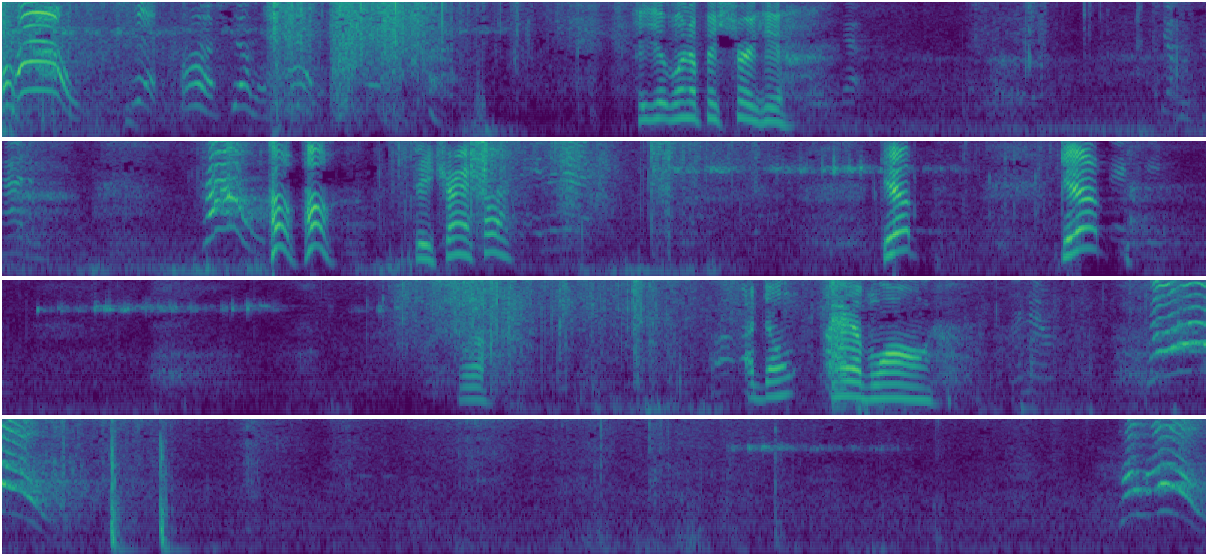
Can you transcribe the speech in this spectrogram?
Oh! Shit! Oh, she almost had it. He just went up his tree here. She almost had him. How? Ho, ho! Did he transfer? Get up! Get up! Well, I don't have long. I know. How? How?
